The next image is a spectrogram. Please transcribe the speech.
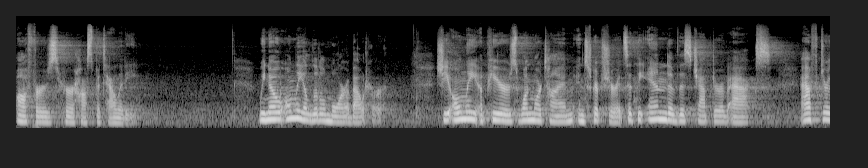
offers her hospitality. We know only a little more about her. She only appears one more time in Scripture. It's at the end of this chapter of Acts. After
